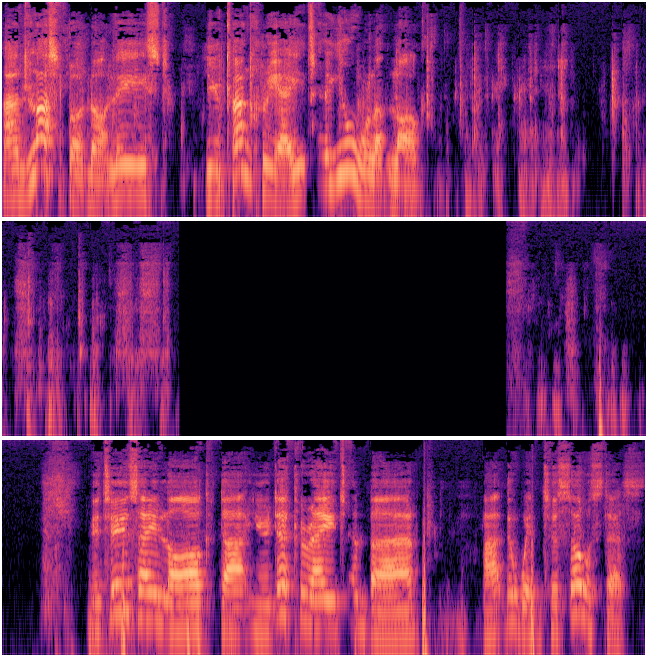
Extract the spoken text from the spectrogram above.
And last but not least, you can create a Yule log. It is a log that you decorate and burn at the winter solstice.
